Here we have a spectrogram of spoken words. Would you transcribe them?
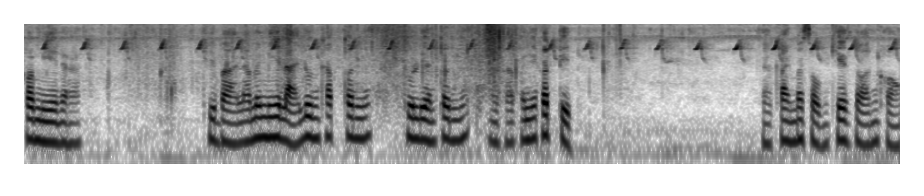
ก็มีนะครับ ที่บานแล้วไม่มีหลายรุ่นครับต้นนี้ ทุเรียนต้นนี้นะครับ อันนี้ก็ติด จากการผสมเกสรของ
